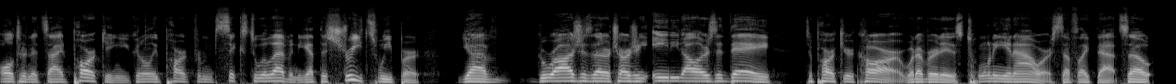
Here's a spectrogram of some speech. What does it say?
alternate side parking. You can only park from 6 to 11. You got the street sweeper you have garages that are charging $80 a day to park your car, whatever it is, 20 an hour, stuff like that. So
